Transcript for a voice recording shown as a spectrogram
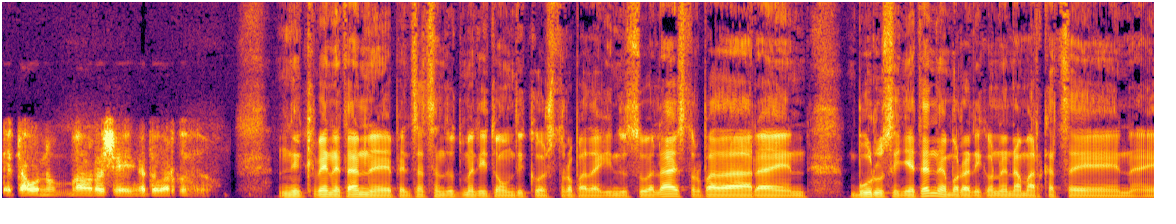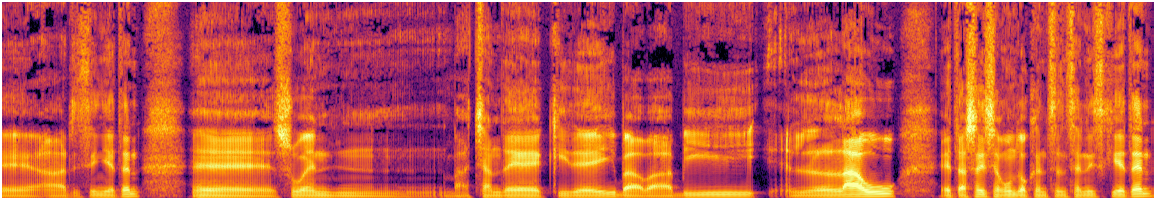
eta bueno, ba, horrexe egin gatu beharko dugu. Nik benetan e, pentsatzen dut merito handiko estropada egin duzuela, estropadaren buru zineten, demorarik onena markatzen e, ari zineten, e, zuen ba, txandek idei, ba, ba, bi, lau, eta sei segundo kentzen zen izkieten,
